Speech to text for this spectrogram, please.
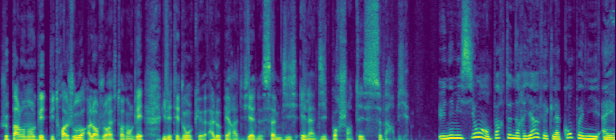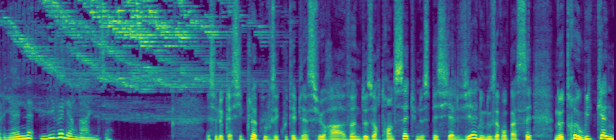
je parle en anglais depuis trois jours, alors je reste en anglais. Il était donc à l'Opéra de Vienne samedi et lundi pour chanter ce Barbier. Une émission en partenariat avec la compagnie aérienne Livel Airlines. Et c'est le Classic Club que vous écoutez bien sûr à 22h37, une spéciale Vienne où nous avons passé notre week-end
